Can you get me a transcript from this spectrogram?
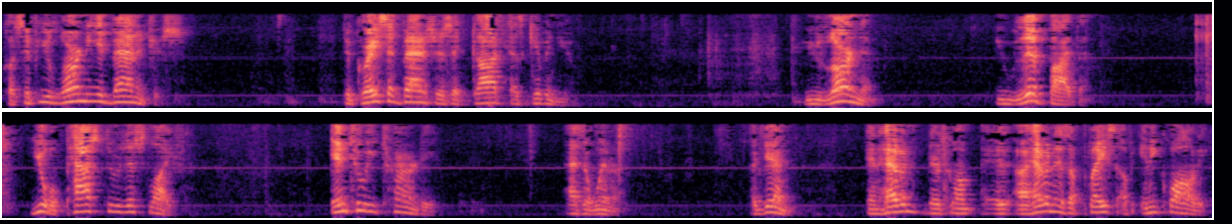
Because if you learn the advantages, the grace advantages that God has given you, you learn them, you live by them, you will pass through this life into eternity as a winner. Long in heaven, there's going uh, heaven is a place of inequality.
